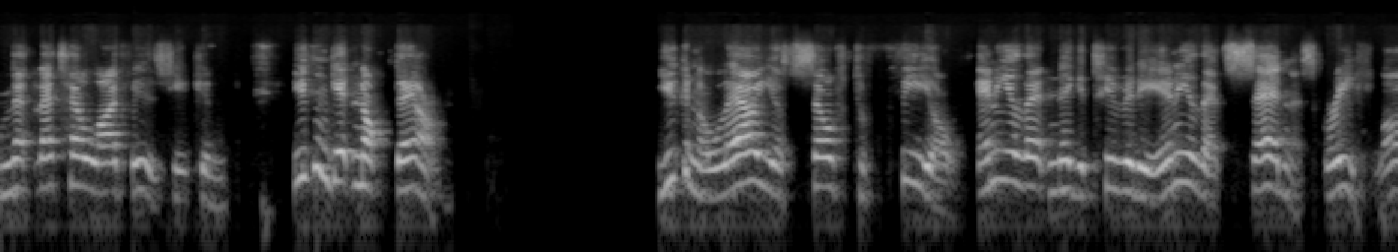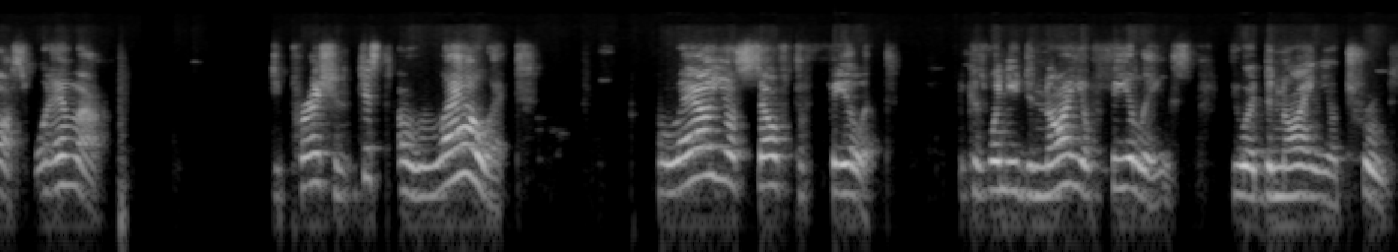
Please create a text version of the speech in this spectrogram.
And that, that's how life is. You can you can get knocked down. You can allow yourself to feel any of that negativity, any of that sadness, grief, loss, whatever, depression, just allow it. Allow yourself to feel it. Because when you deny your feelings, You are denying your truth.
